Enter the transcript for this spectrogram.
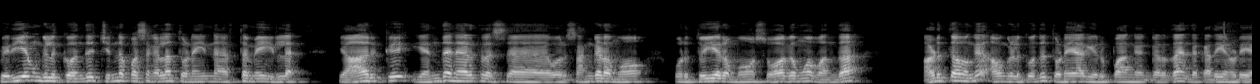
பெரியவங்களுக்கு வந்து சின்ன பசங்க எல்லாம் துணைன்னு அர்த்தமே இல்லை. யாருக்கு எந்த நேரத்துல ச- ஒரு சங்கடமோ ஒரு துயரமோ சோகமோ வந்தா அடுத்தவங்க அவங்களுக்கு வந்து துணையாக இருப்பாங்கங்கிறது தான் இந்த கதையினுடைய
